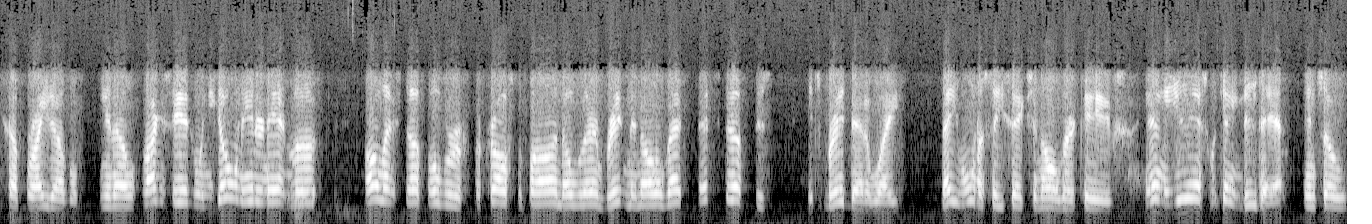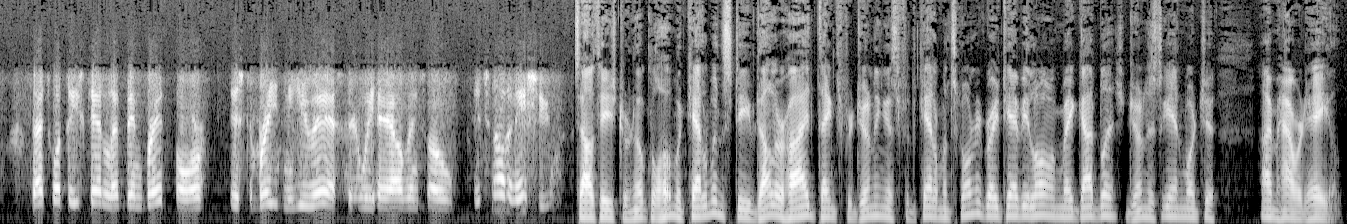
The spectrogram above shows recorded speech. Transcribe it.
be afraid of them. You know, like I said, when you go on the internet and look, all that stuff over across the pond over there in Britain and all that that stuff is it's bred that way. They want a C-section all their calves. Here in the U.S., we can't do that, and so that's what these cattle have been bred for is to breed in the U.S. that we have, and so it's not an issue. Southeastern Oklahoma cattleman Steve Dollarhide, thanks for joining us for the Cattleman's Corner. Great to have you along. May God bless. Join us again, won't you? I'm Howard Hale.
